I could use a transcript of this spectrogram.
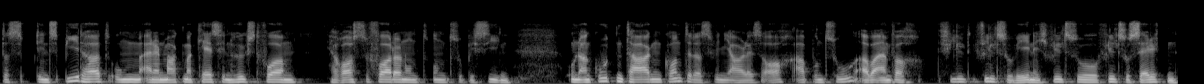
das, den Speed hat, um einen Marc Marquez in Höchstform herauszufordern und, und zu besiegen. Und an guten Tagen konnte das Vinales auch ab und zu, aber einfach viel, viel zu wenig, viel zu, viel zu selten.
